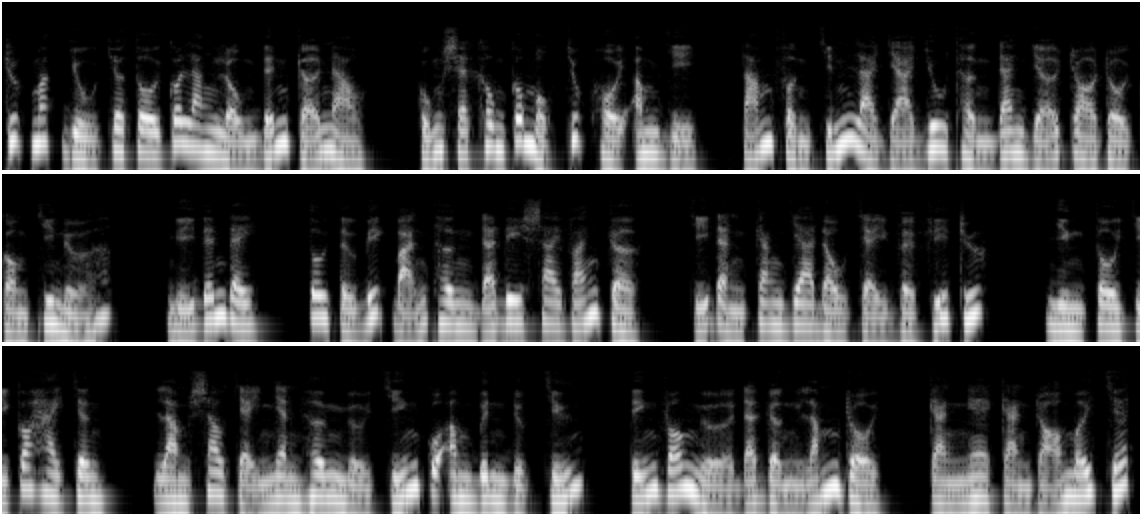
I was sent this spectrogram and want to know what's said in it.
Trước mắt dù cho tôi có lăn lộn đến cỡ nào, cũng sẽ không có một chút hồi âm gì, tám phần chính là dạ du thần đang dở trò rồi còn chi nữa. Nghĩ đến đây, tôi tự biết bản thân đã đi sai ván cờ, chỉ đành căng da đầu chạy về phía trước, nhưng tôi chỉ có hai chân, làm sao chạy nhanh hơn ngựa chiến của âm binh được chứ, tiếng vó ngựa đã gần lắm rồi, càng nghe càng rõ mới chết,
